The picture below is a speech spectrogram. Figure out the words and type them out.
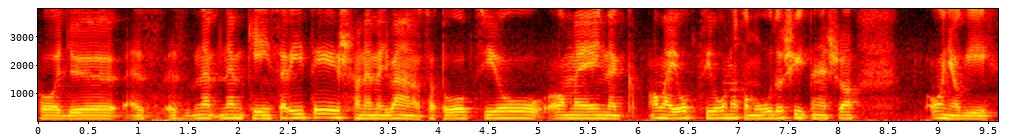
hogy ez, ez nem, nem kényszerítés, hanem egy választható opció, amelynek, amely opciónak a módosítása anyagi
